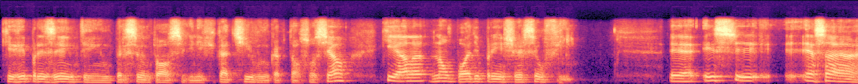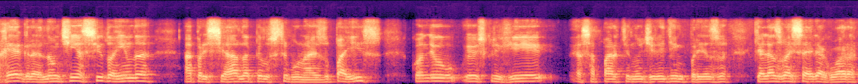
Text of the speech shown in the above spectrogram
que representem um percentual significativo do capital social que ela não pode preencher seu fim. É, esse, essa regra não tinha sido ainda apreciada pelos tribunais do país quando eu, eu escrevi essa parte no direito de empresa, que aliás vai sair agora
